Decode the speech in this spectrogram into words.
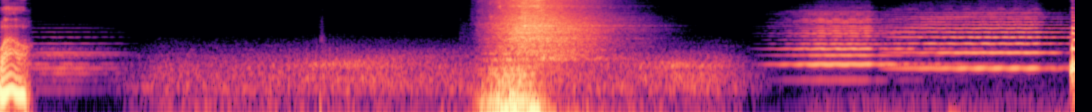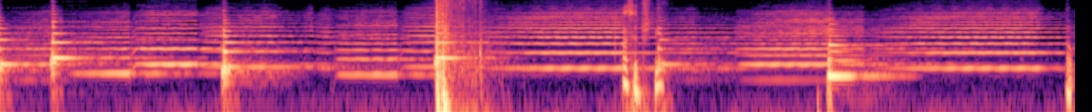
Wow. That's interesting. Oh.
